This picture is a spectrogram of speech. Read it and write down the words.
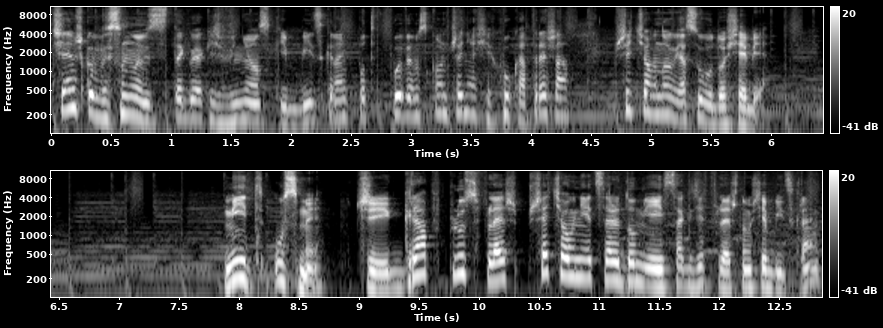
Ciężko wysunąć z tego jakieś wnioski. Blitzcrank pod wpływem skończenia się hooka Tresha przyciągnął Yasuo do siebie. Mit ósmy. Czy grab plus flash przeciągnie cel do miejsca, gdzie flashną się Blitzcrank?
